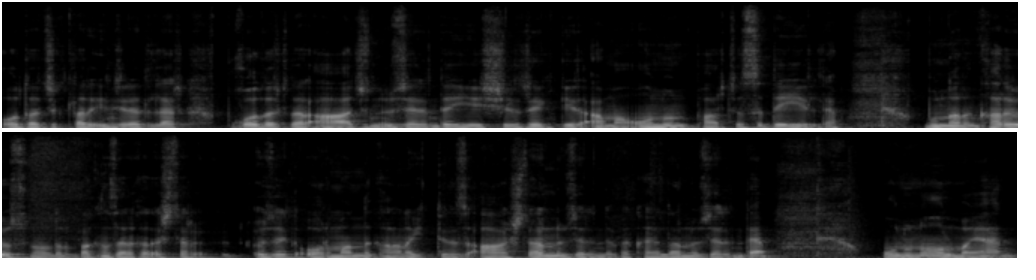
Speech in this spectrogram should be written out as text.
odacıkları incelediler. Bu odacıklar ağacın üzerinde yeşil renkliydi ama onun parçası değildi. Bunların karayosun olduğunu. Bakınız arkadaşlar özellikle ormanlık alana gittiğiniz ağaçların üzerinde ve kayaların üzerinde onun olmayan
